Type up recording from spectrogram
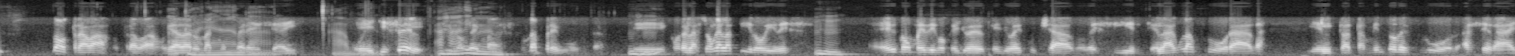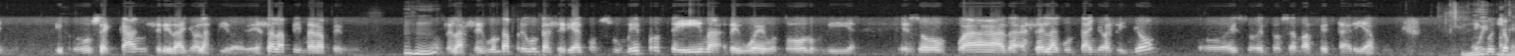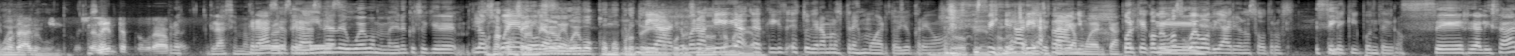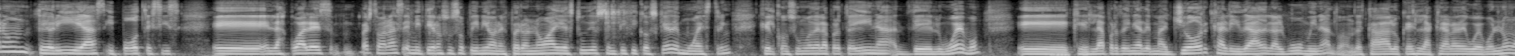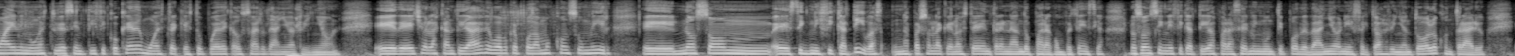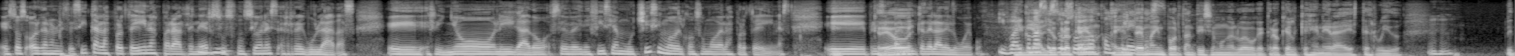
No, trabajo, trabajo. Voy a dar una conferencia ahí. Ah, eh, Giselle, una pregunta. Eh, con relación a la tiroides, hay unos médicos que yo, que yo he escuchado decir que el agua fluorada y el tratamiento de flúor hace daño y produce cáncer y daño a las tiroides. Esa es la primera pregunta. Entonces, la segunda pregunta sería consumir proteína de huevo todos los días. ¿Eso va a hacerle algún daño al riñón o eso entonces me afectaría mucho? Muy buena pregunta. Excelente programa. gracias, mamá. Gracias, proteína de huevo, me imagino que se quiere... Los o huevos. el huevo como proteína, Diario. Bueno, aquí, aquí estuviéramos los tres muertos, yo creo. sí, estaría muerta. Porque comemos eh, huevo diario nosotros, el equipo entero. Se realizaron teorías, hipótesis, eh, en las cuales personas emitieron sus opiniones, pero no hay estudios científicos que demuestren que el consumo de la proteína del huevo, eh, que es la proteína de mayor calidad, la albúmina, donde está lo que es la clara de huevo. No hay ningún estudio científico que demuestre que esto puede causar daño al riñón. Eh, de hecho, las cantidades de huevo que podamos consumir eh, no son eh, significativas. Una persona que no esté entrenando para competencia no son significativas para hacer ningún tipo de daño ni efecto al riñón. Todo lo contrario, estos órganos necesitan las proteínas para tener sus funciones reguladas. riñón, hígado, se benefician muchísimo del consumo de las proteínas, principalmente de la del huevo. Igual como hace sus huevos completos. Hay un tema importantísimo en el huevo que creo que es el que genera este ruido.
